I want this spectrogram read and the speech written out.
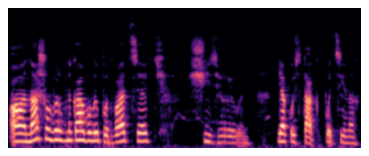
а нашого виробника були по 26 гривень. Якось так по цінах.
